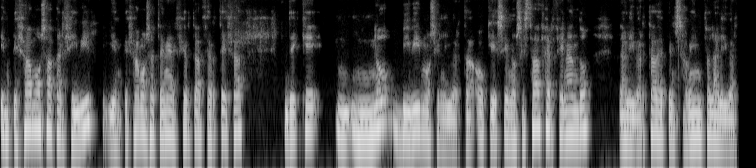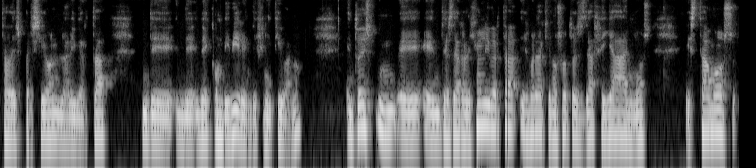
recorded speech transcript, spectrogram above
empezamos a percibir y empezamos a tener cierta certeza de que no vivimos en libertad o que se nos está cercenando la libertad de pensamiento, la libertad de expresión, la libertad de, de convivir en definitiva, ¿no? Entonces, mm, eh, desde Religión y Libertad, es verdad que nosotros desde hace ya años estamos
